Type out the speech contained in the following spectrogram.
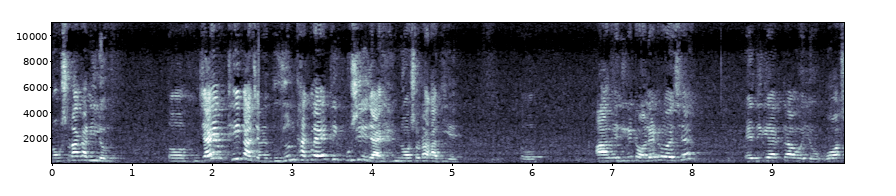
নশো টাকা নিল। তো যাই হোক ঠিক আছে। মানে দুজন থাকলে ঠিক পুষিয়ে যায় নশো টাকা দিয়ে। তো আর এদিকে টয়লেট রয়েছে এদিকে একটা ওই ওয়াশ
